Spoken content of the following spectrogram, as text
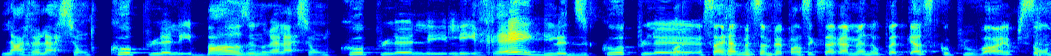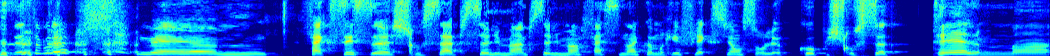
la relation de couple, les bases d'une relation de couple, les, les règles du couple. Ouais. Ça, ramène, ça me fait penser que ça ramène au podcast Couple ouvert puis son titre. là. Mais, euh, fait que c'est ça. Je trouve ça absolument, absolument fascinant comme réflexion sur le couple. Je trouve ça tellement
